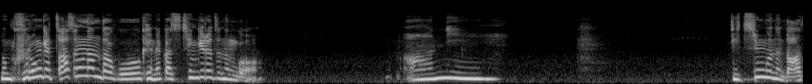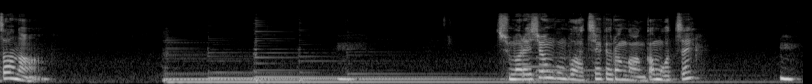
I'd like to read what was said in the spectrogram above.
넌 그런 게 짜증난다고 걔네까지 챙기려 드는 거. 아니 네 친구는 나잖아. 주말에 시험 공부 같이 하기로 한거 안 까먹었지? 응.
